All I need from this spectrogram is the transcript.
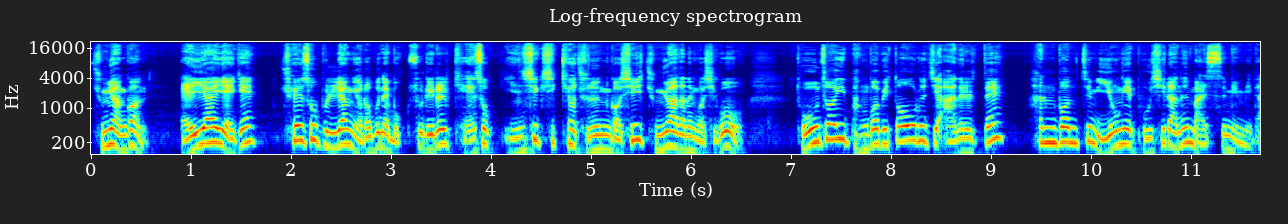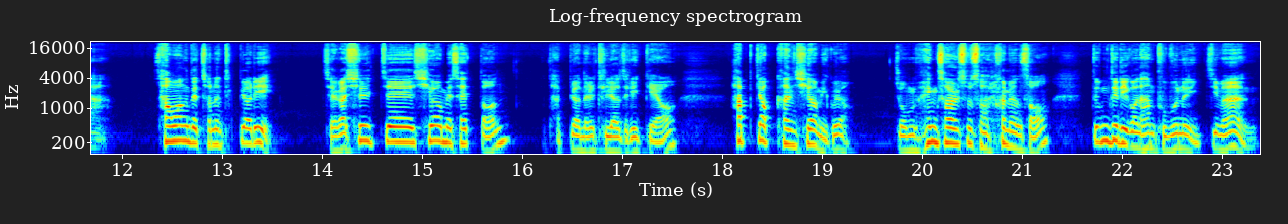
중요한 건 AI에게 최소 분량 여러분의 목소리를 계속 인식시켜 주는 것이 중요하다는 것이고 도저히 방법이 떠오르지 않을 때 한 번쯤 이용해 보시라는 말씀입니다. 상황 대처는 특별히 제가 실제 시험에서 했던 답변을 들려드릴게요. 합격한 시험이고요. 좀 횡설수설하면서 뜸들이거나 한 부분은 있지만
